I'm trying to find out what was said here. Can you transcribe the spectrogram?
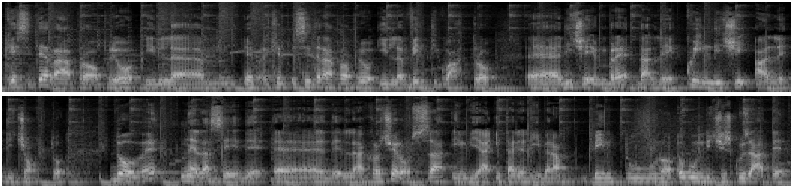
che si terrà proprio il, eh, che si terrà proprio il 24 eh, dicembre dalle 15 alle 18 dove nella sede eh, della Croce Rossa in via Italia Libera 21, 11 scusate,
